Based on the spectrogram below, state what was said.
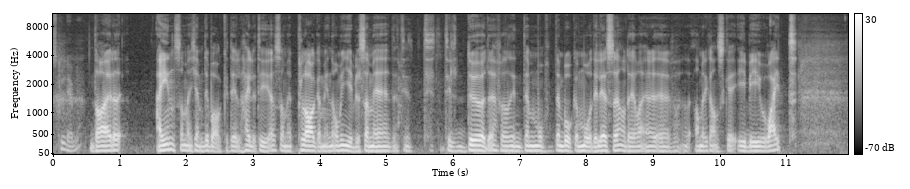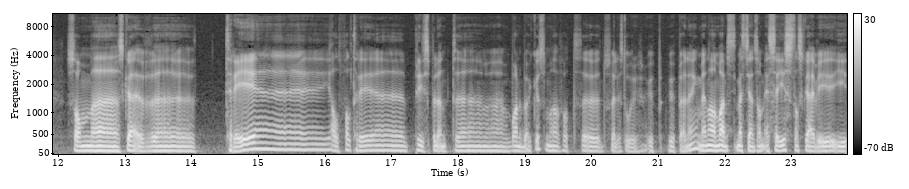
skulle det bli? Da er det én som jeg kommer tilbake til hele tida, som jeg plager mine omgivelser med til, til døde. for den, den, boka må de lese, og det var den amerikanske E.B. White, som uh, skrev uh, tre, iallfall tre prisbelønte barnebøker som har fått så veldig stor utbredning. Men han var mest kjent som essayist. Han skrev i, i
